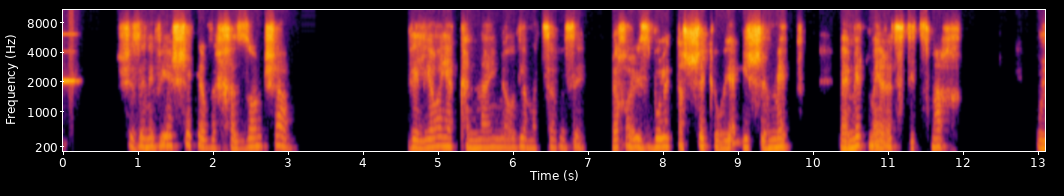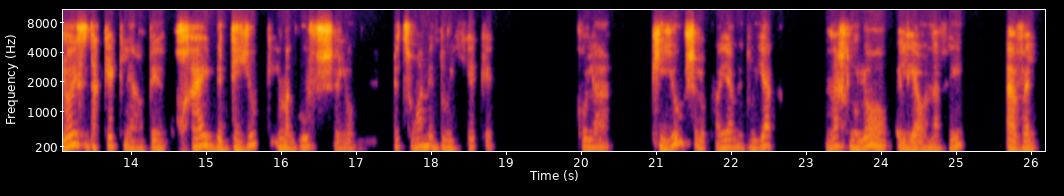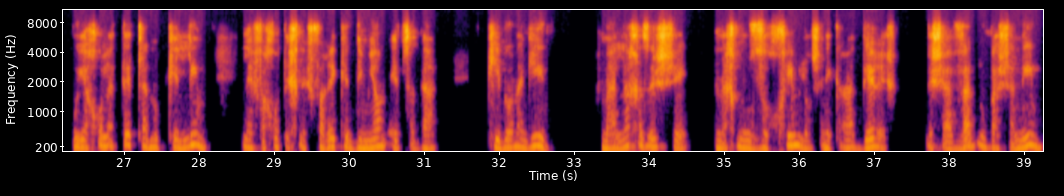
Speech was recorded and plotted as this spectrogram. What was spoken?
שזה נביאי שקר וחזון שווא. ואליהו היה קנאי מאוד למצב הזה, לא יכול לסבול את השקר, הוא היה איש אמת, והאמת מארץ תצמח. הוא לא הזדקק להרבה, הוא חי בדיוק עם הגוף שלו, בצורה מדויקת. כל הקיום שלו כבר היה מדויק. אנחנו לא אליהו הנביא, אבל הוא יכול לתת לנו כלים לפחות איך לפרק את דמיון עץ הדת. כי בואו נגיד, המהלך הזה שאנחנו זוכים לו, שנקרא הדרך, ושעבדנו בשנים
